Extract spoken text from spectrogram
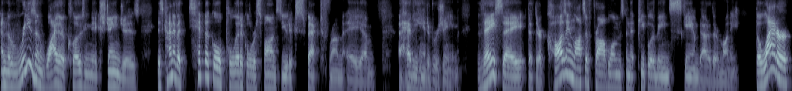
And the reason why they're closing the exchanges is kind of a typical political response you'd expect from a, um, a heavy handed regime. They say that they're causing lots of problems and that people are being scammed out of their money. The latter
